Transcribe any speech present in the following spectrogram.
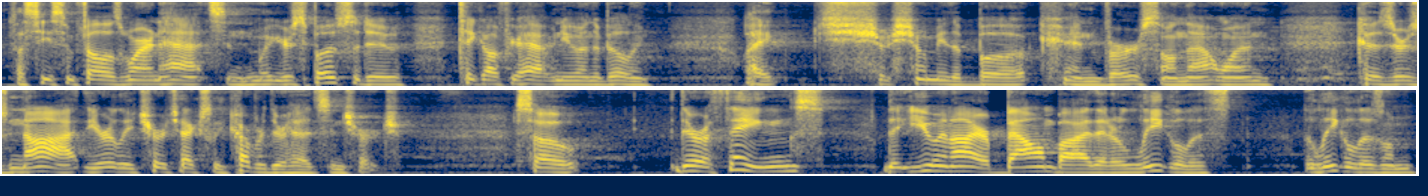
Because I see some fellows wearing hats, and what you're supposed to do, take off your hat when you're in the building. Like, sh- show me the book and verse on that one, because there's not. The early church actually covered their heads in church. So there are things that you and I are bound by that are legalist, the legalism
